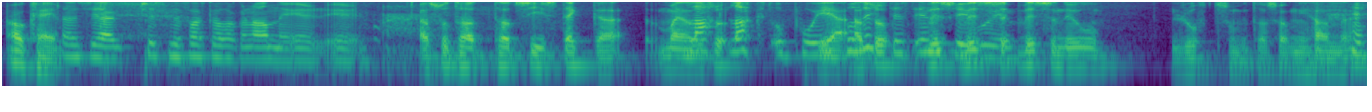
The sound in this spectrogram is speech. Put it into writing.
okej. Okay. Så jag just nu faktiskt någon annan är är Alltså ta ta sig stäcka men alltså lagt upp på i politiskt initiativ. Vis vis nu rott som vi tar som i handen.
